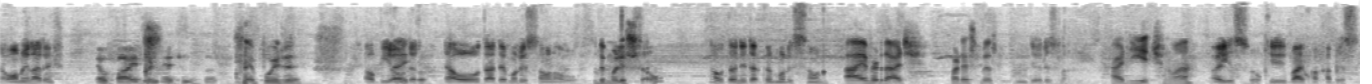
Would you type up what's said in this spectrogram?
É o Homem Laranja. É o pai do Matt Murtaugh. pois é. É o Beyonder. Aí, É o da demolição lá. O... Demolição? É o Dani da demolição, né? Ah, é verdade. Parece mesmo. Um deles lá. Ariete, não é? É isso, o que vai com a cabeça.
